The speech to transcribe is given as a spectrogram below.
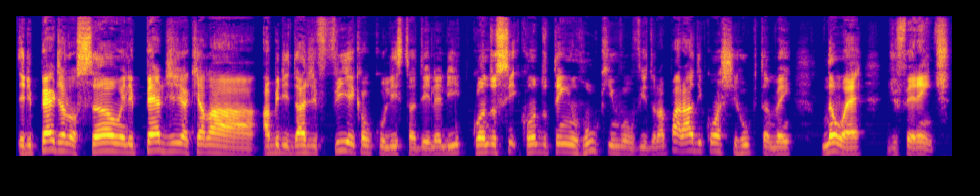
ele perde a noção, ele perde aquela habilidade fria e calculista dele ali quando se quando tem um Hulk envolvido na parada e com a She-Hulk também não é diferente.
